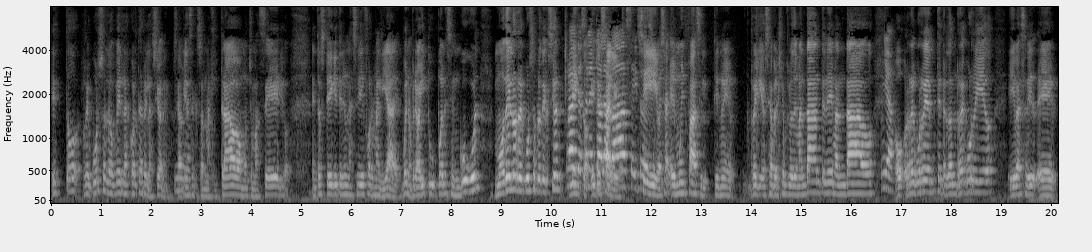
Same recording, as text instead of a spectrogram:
Estos recursos los ven las cortes de apelaciones. O sea, Ya. piensa que son magistrados, mucho más serios. Entonces tiene que tener una serie de formalidades. Bueno, pero ahí tú pones en Google modelo recurso protección. Ah, te listo, salen y te todas las sale. bases y todo Sí, eso, o sea, es muy fácil. Tiene, o sea, por ejemplo, demandante, demandado, o recurrente, perdón, recurrido, y va a salir eh,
